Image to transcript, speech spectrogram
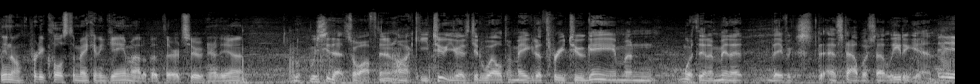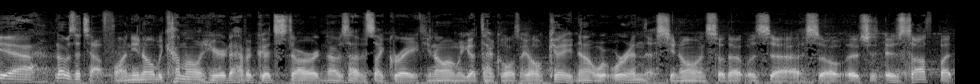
you know, pretty close to making a game out of it there too near the end. We see that so often in hockey too. You guys did well to make it a 3-2 game, and within a minute they've established that lead again. Yeah, that was a tough one. You know, we come out here to have a good start, and I was, I was like, great, you know, and we got that goal. I was like, okay, now we're, we're in this, you know, and so that was, uh, so it was, just, it was tough, but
